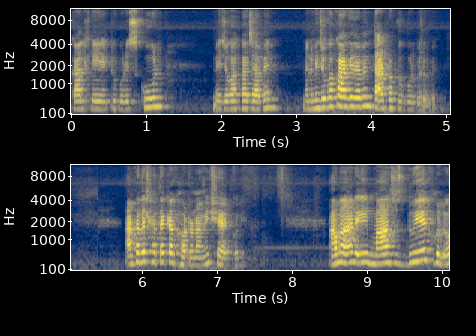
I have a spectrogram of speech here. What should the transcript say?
কালকে টুপুরে স্কুল, মেজো কাকা যাবেন মানে মেজো কাকা আগে যাবেন, তারপর টুপুর বেরোবে। আপনাদের সাথে একটা ঘটনা আমি শেয়ার করি। আমার এই মাস দুয়েক হলো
